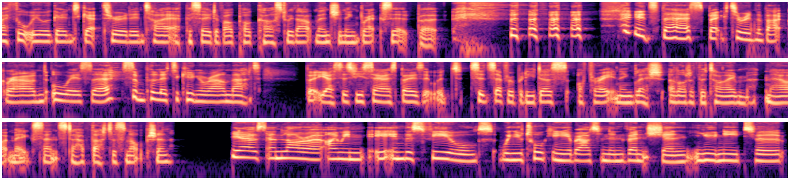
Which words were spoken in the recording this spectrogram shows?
I thought we were going to get through an entire episode of our podcast without mentioning Brexit, but it's there, spectre in the background, always uh, some politicking around that. But yes, as you say, I suppose it would, since everybody does operate in English a lot of the time now, it makes sense to have that as an option. Yes. And Lara, I mean, in this field, when you're talking about an invention, you need to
